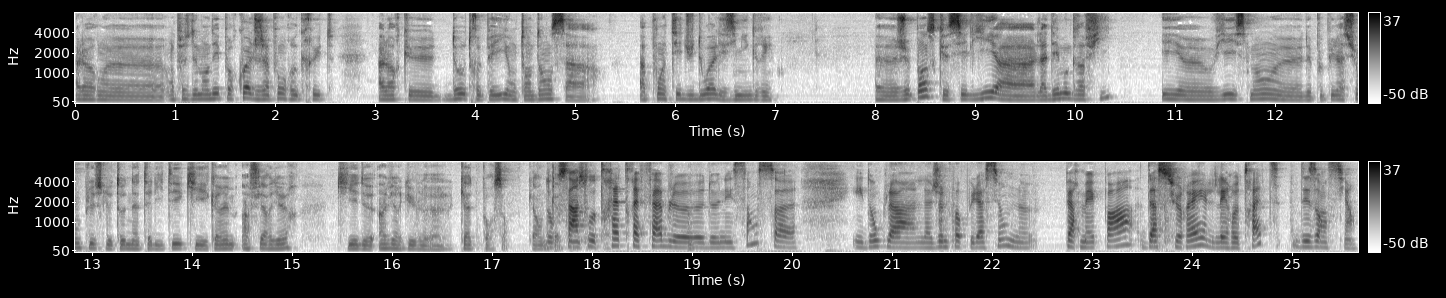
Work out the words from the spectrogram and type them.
Alors, euh, on peut se demander pourquoi le Japon recrute, alors que d'autres pays ont tendance à, pointer du doigt les immigrés. Euh, je pense que c'est lié à la démographie et euh, au vieillissement euh, de population plus le taux de natalité qui est quand même inférieur, qui est de 1,4%. Donc c'est un taux très très faible de naissance et donc la jeune population ne permet pas d'assurer les retraites des anciens.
